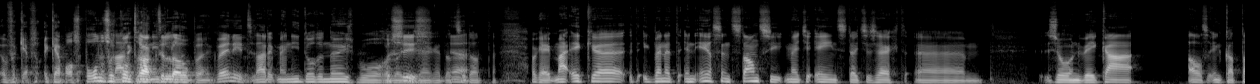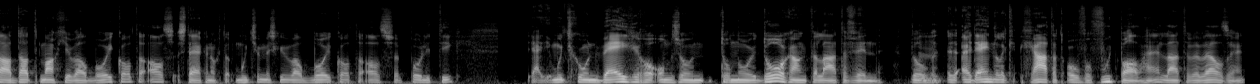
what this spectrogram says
of ik heb, ik heb al sponsorcontracten lopen. ik weet niet. Laat ik mij niet door de neus boren. Precies. Zeggen, dat ze dat. Eh, oké, maar ik, uh, ik ben het in eerste instantie met je eens dat je zegt: uh, zo'n WK als in Qatar, dat mag je wel boycotten als. Sterker nog, dat moet je misschien wel boycotten als uh, politiek. Ja, je moet gewoon weigeren om zo'n toernooi doorgang te laten vinden. Hmm. Uiteindelijk gaat het over voetbal, hè? laten we wel zijn.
